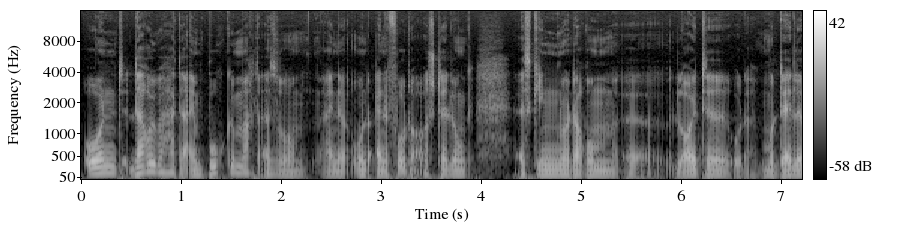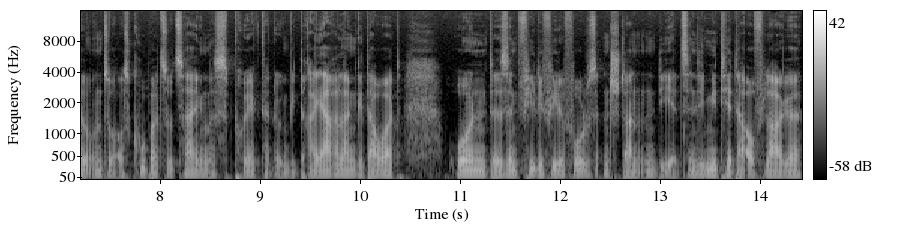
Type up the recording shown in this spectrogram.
Und darüber hat er ein Buch gemacht, also eine und eine Fotoausstellung. Es ging nur darum, äh, Leute oder Modelle und so aus Kuba zu zeigen. Das Projekt hat irgendwie drei Jahre lang gedauert und es sind viele, viele Fotos entstanden, die jetzt in limitierter Auflage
